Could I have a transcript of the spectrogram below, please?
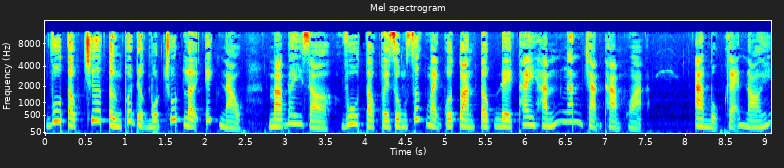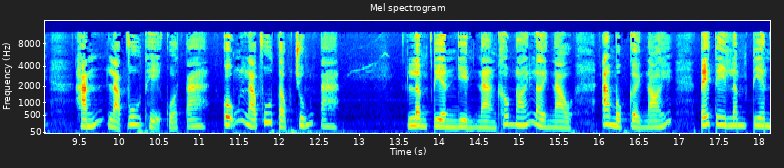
vu tộc chưa từng có được một chút lợi ích nào. Mà bây giờ, vu tộc phải dùng sức mạnh của toàn tộc để thay hắn ngăn chặn thảm họa. A Mục khẽ nói, hắn là vu thị của ta, cũng là vu tộc chúng ta. Lâm Tiên nhìn nàng không nói lời nào. A Mục cười nói, Tế ti Lâm Tiên,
